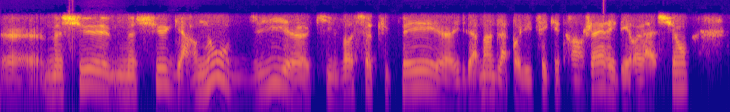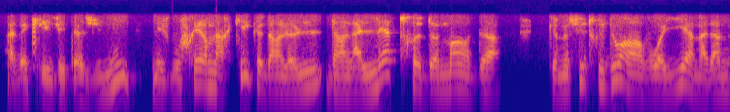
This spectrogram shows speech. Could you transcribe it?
euh, monsieur, monsieur Garneau dit euh, qu'il va s'occuper euh, évidemment de la politique étrangère et des relations avec les États-Unis, mais je vous ferai remarquer que dans, le, dans la lettre de mandat que M. Trudeau a envoyée à Mme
